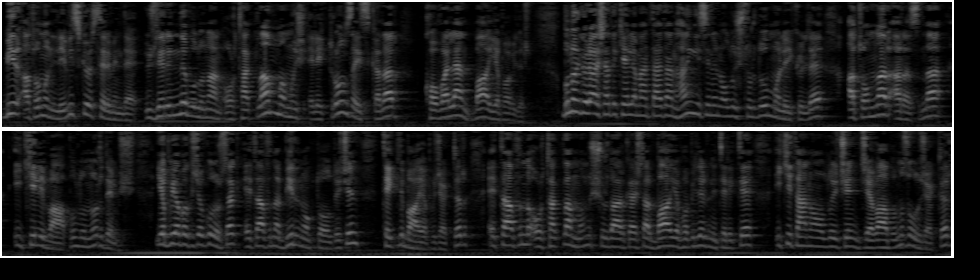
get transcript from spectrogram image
Bir atomun Lewis gösteriminde üzerinde bulunan ortaklanmamış elektron sayısı kadar kovalent bağ yapabilir. Buna göre aşağıdaki elementlerden hangisinin oluşturduğu molekülde atomlar arasında ikili bağ bulunur demiş. Yapıya bakacak olursak etrafında bir nokta olduğu için tekli bağ yapacaktır. Etrafında ortaklanmamış şurada arkadaşlar bağ yapabilir nitelikte iki tane olduğu için cevabımız olacaktır.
